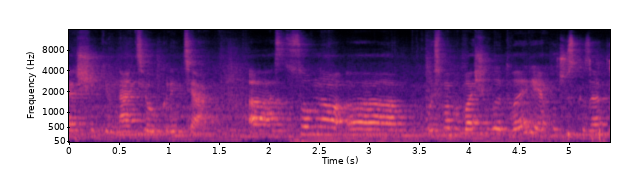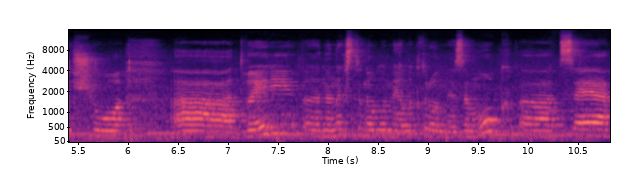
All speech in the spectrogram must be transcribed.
Першій кімнаті укриття. Стосовно е, ось ми побачили двері. Я хочу сказати, що е, двері е, на них встановлений електронний замок. Е, Це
